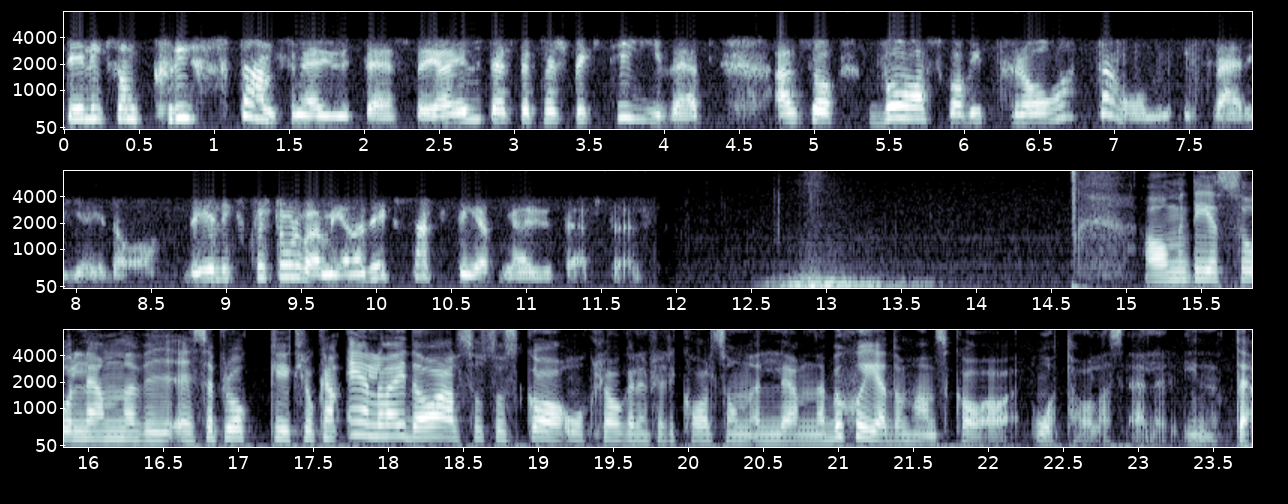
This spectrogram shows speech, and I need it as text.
det är liksom klyftan som jag är ute efter. Jag är ute efter perspektivet. Alltså, vad ska vi prata om i Sverige idag? Det är liksom, förstår du vad jag menar? Det är exakt det som jag är ute efter. Ja, med det så lämnar vi ASAP Rocky klockan 11 idag. Alltså så ska åklagaren Fredrik Karlsson lämna besked om han ska åtalas eller inte.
